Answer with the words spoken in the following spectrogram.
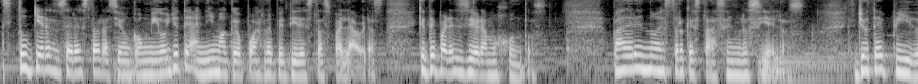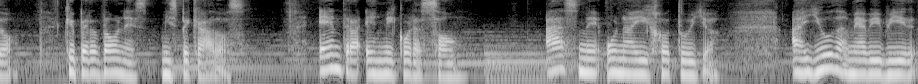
Si tú quieres hacer esta oración conmigo, yo te animo a que puedas repetir estas palabras. ¿Qué te parece si oramos juntos? Padre nuestro que estás en los cielos, yo te pido que perdones mis pecados. Entra en mi corazón hazme una hijo tuyo. Ayúdame a vivir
